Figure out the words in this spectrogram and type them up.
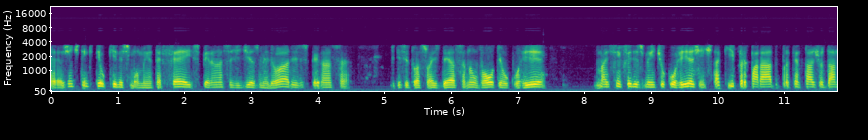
É, a gente tem que ter o que nesse momento? É fé, esperança de dias melhores, esperança de que situações dessa não voltem a ocorrer. Mas se infelizmente ocorrer, a gente está aqui preparado para tentar ajudar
